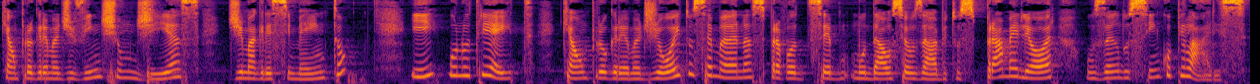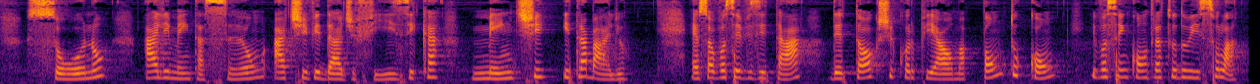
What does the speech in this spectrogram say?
que é um programa de 21 dias de emagrecimento, e o Nutriate, que é um programa de 8 semanas para você mudar os seus hábitos para melhor usando cinco pilares: sono, alimentação, atividade física, mente e trabalho. É só você visitar detoxcorpialma.com e você encontra tudo isso lá.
